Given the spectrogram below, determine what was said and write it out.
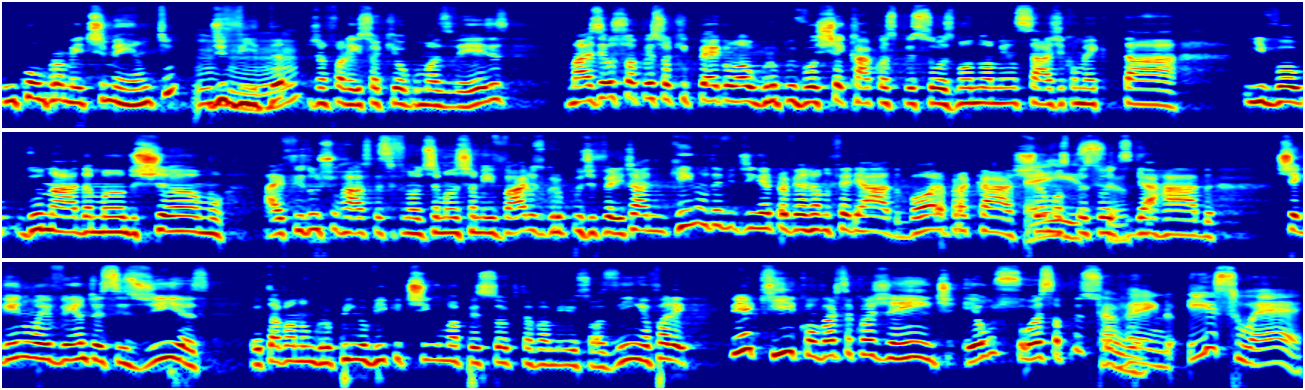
um comprometimento de Uhum. vida. Já falei isso aqui algumas vezes. Mas eu sou a pessoa que pego lá o grupo e vou checar com as pessoas, mando uma mensagem como é que tá. E vou, do nada, mando, chamo. Aí fiz um churrasco esse final de semana, chamei vários grupos diferentes. Ah, quem não teve dinheiro pra viajar no feriado? Bora pra cá, chama as isso. pessoas desgarradas. Cheguei num evento esses dias, eu tava num grupinho, vi que tinha uma pessoa que tava meio sozinha. Eu falei, vem aqui, conversa com a gente. Eu sou essa pessoa. Tá vendo? Isso é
